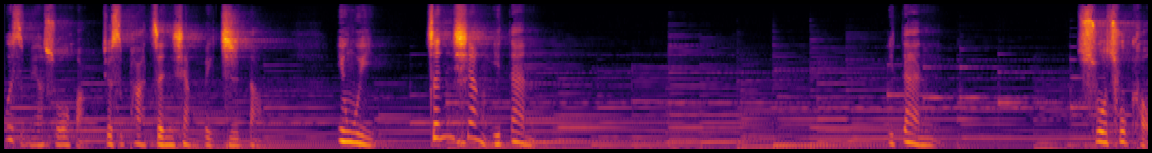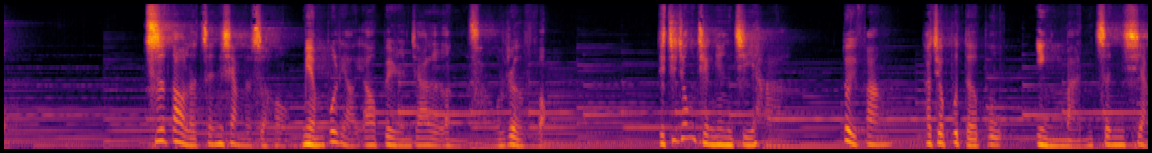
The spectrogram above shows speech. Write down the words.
为什么要说谎？就是怕真相被知道，因为真相一旦一旦说出口，知道了真相的时候，免不了要被人家冷嘲热讽。你这种情形之下，对方他就不得不隐瞒真相。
